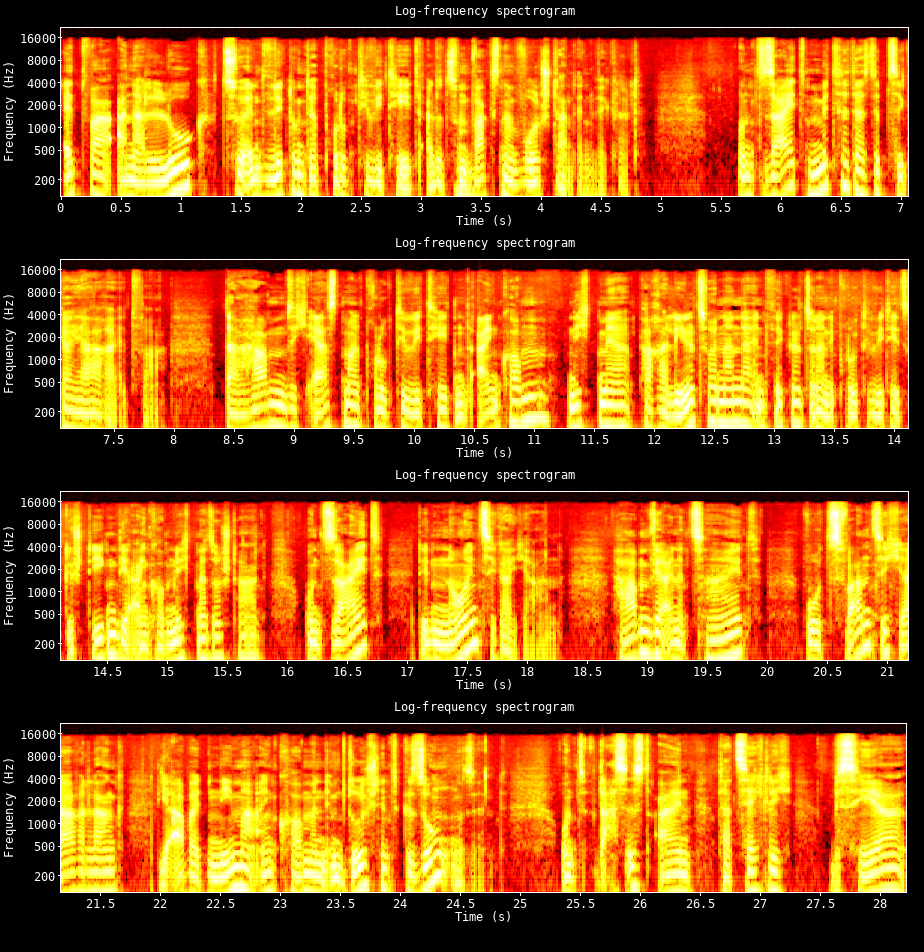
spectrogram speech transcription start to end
etwa analog zur Entwicklung der Produktivität, also zum wachsenden Wohlstand entwickelt. Und seit Mitte der 70er Jahre etwa da haben sich erstmal Produktivität und Einkommen nicht mehr parallel zueinander entwickelt, sondern die Produktivität ist gestiegen, die Einkommen nicht mehr so stark. Und seit den 90er Jahren haben wir eine Zeit, wo 20 Jahre lang die Arbeitnehmereinkommen im Durchschnitt gesunken sind. Und das ist ein tatsächlich bisher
